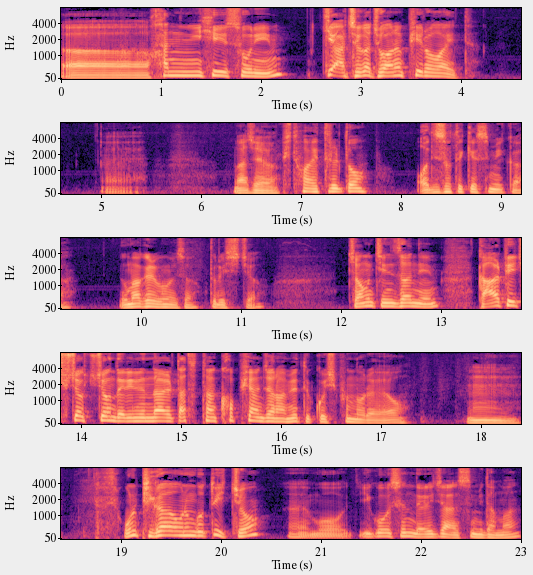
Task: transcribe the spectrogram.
어, 한희수님, 야, 제가 좋아하는 피터 화이트. 예. 맞아요. 피터 화이트를 또 어디서 듣겠습니까? 음악을 보면서 들으시죠. 정진선님, 가을비 추적추적 내리는 날 따뜻한 커피 한 잔 하며 듣고 싶은 노래예요. 음. 오늘 비가 오는 곳도 있죠. 에, 예, 뭐 이곳은 내리지 않습니다만.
